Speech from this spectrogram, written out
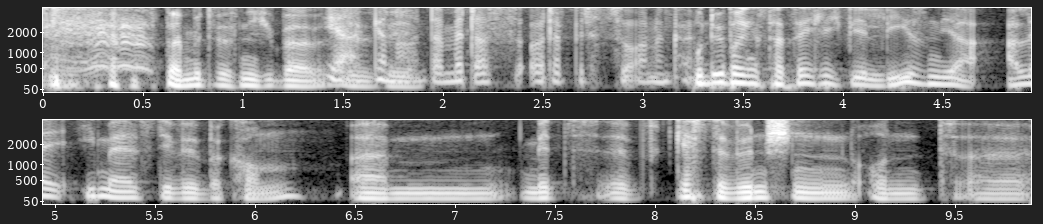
damit wir es nicht über Ja, äh, genau, damit das oder das zuordnen können. Und übrigens tatsächlich, wir lesen ja alle E-Mails, die wir bekommen, ähm, mit äh, Gästewünschen und äh,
